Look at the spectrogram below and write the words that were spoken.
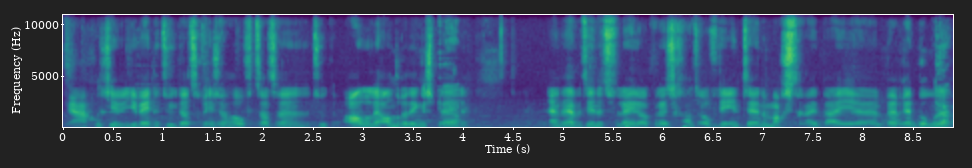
ja, goed, je, je weet natuurlijk dat er in zijn hoofd dat er natuurlijk allerlei andere dingen spelen. Ja. En we hebben het in het verleden ook wel eens gehad over de interne machtsstrijd bij, bij Red Bull. hè. Ja.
